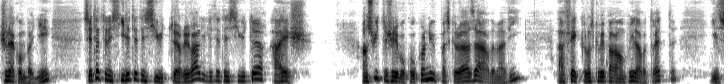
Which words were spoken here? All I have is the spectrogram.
Je l'ai accompagné il était instituteur rural, il était instituteur à Esch. Ensuite, je l'ai beaucoup connu parce que le hasard de ma vie a fait que lorsque mes parents ont pris la retraite, ils, se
